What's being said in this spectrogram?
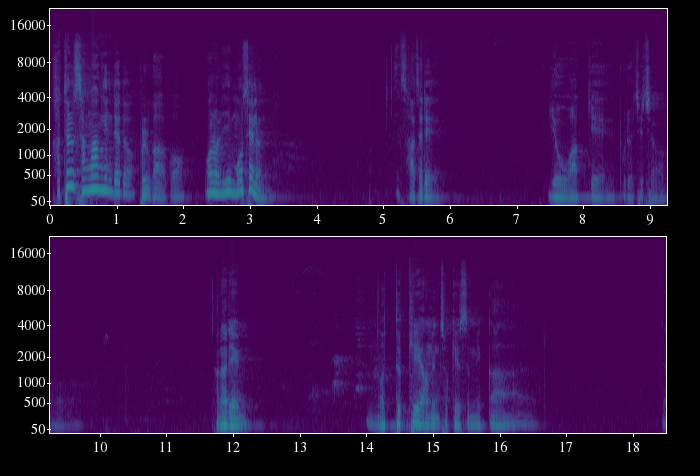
같은 상황인데도 불구하고, 오늘 이 모세는 사절에 여호와께 부르짖어 하나님 어떻게 하면 좋겠습니까? 네.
